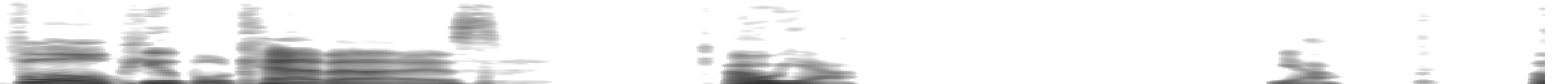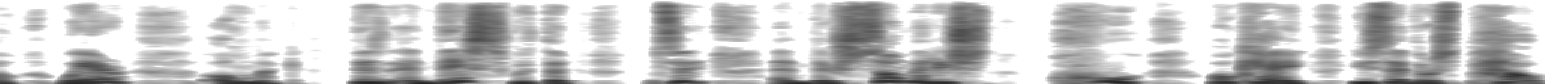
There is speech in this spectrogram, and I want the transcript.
Full pupil cat eyes. Oh, yeah. Yeah. Oh, where? Oh my god! And this with the and there's so many. Sh- whew, okay, you said there's power.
